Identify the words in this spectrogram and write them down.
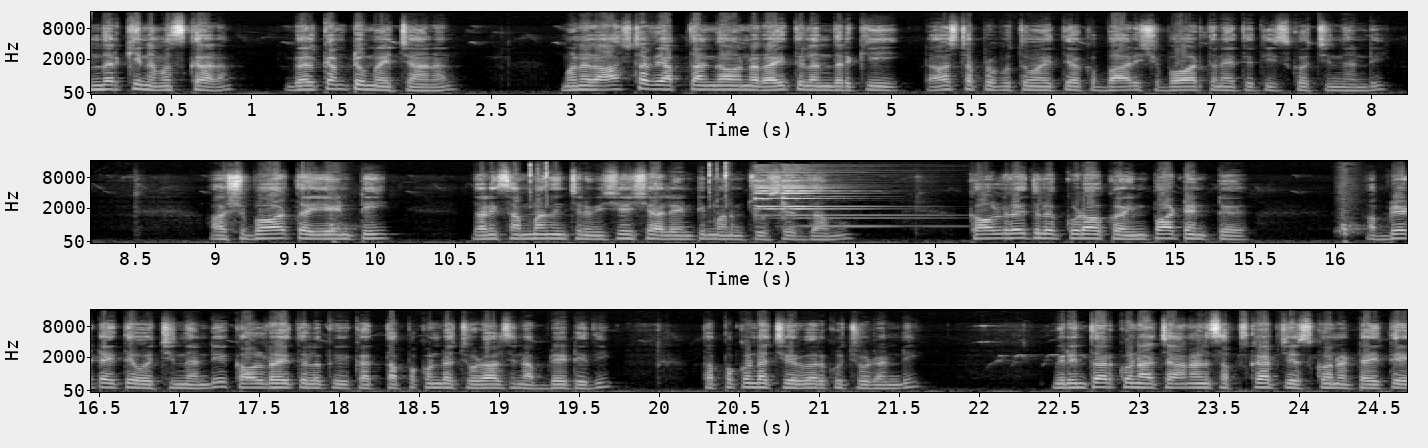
అందరికీ నమస్కారం. వెల్కమ్ టు మై ఛానల్ మన రాష్ట్ర వ్యాప్తంగా ఉన్న రైతులందరికీ రాష్ట్ర ప్రభుత్వం అయితే ఒక భారీ శుభవార్తను అయితే తీసుకొచ్చిందండి. ఆ శుభవార్త ఏంటి? దానికి సంబంధించిన విశేషాలు ఏంటి మనం చూసేద్దాము. కౌలు రైతులకు కూడా ఒక ఇంపార్టెంట్ అప్డేట్ అయితే వచ్చిందండి. కౌలు రైతులకు ఇక తప్పకుండా చూడాల్సిన అప్డేట్ ఇది. తప్పకుండా చివరి వరకు చూడండి. మీరు ఇంతవరకు నా ఛానల్ని సబ్స్క్రైబ్ చేసుకున్నట్టయితే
